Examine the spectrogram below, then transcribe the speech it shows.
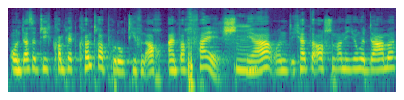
Und das ist natürlich komplett kontraproduktiv und auch einfach falsch. Mhm. Ja, und ich hatte auch schon eine junge Dame,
